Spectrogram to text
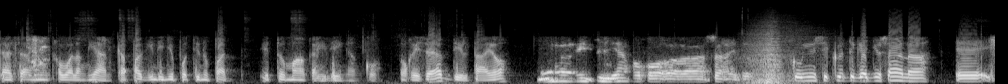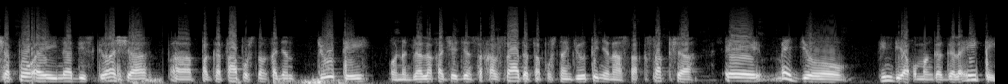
dahil sa aming kawalang yan kapag hindi nyo po tinupad ito mga kahilingan ko. Okay sir, deal tayo? Uh, intindihan ko po, uh, Sir. Kung yung security guard nyo sana, eh, siya po ay nadisgrasya ah, pagkatapos ng kanyang duty o naglalakad siya dyan sa kalsada tapos ng duty niya, nasaksak siya, eh medyo hindi ako manggagalaiti.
